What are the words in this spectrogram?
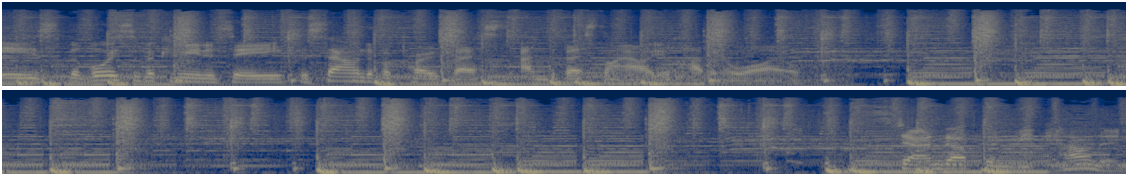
is the voice of a community, the sound of a protest, and the best night out you'll have in a while. Stand up and be counted,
